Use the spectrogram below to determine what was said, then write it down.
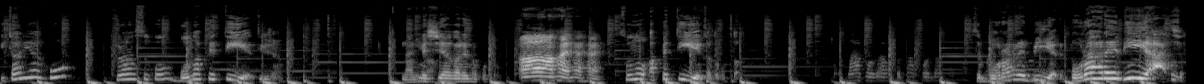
イタリア語フランス語ボナペティーエって言うじゃん。何が？召し上がれのこと。ああ、はいはいはい。そのアペティーエかと思った。ボナボナボナボナそれボラレビーヤで。ボラレビーヤでしょ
